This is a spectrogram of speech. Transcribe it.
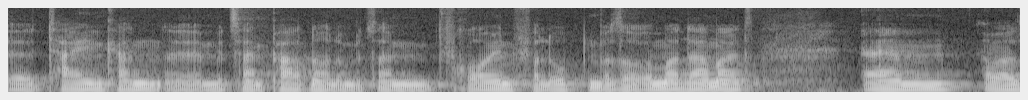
äh, teilen kann äh, mit seinem Partner oder mit seinem Freund, Verlobten, was auch immer damals. Ähm, aber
